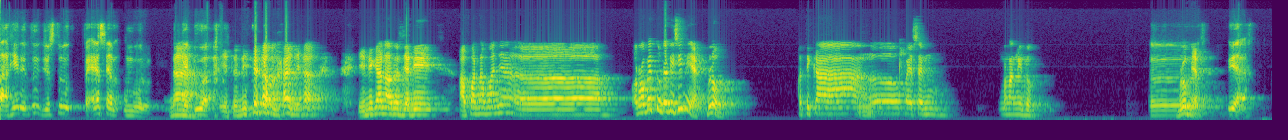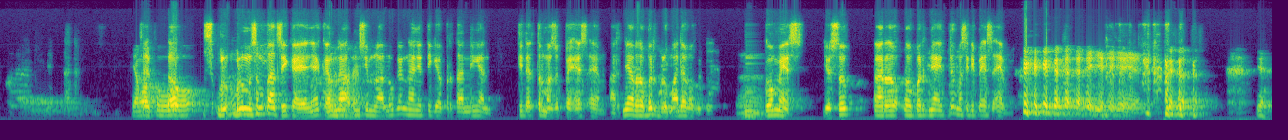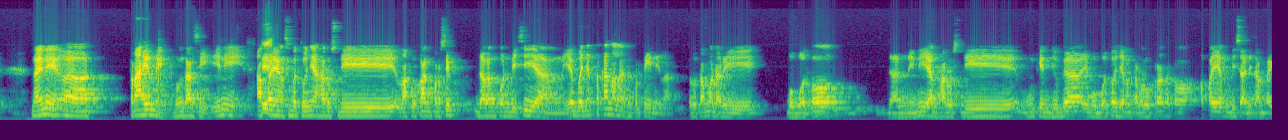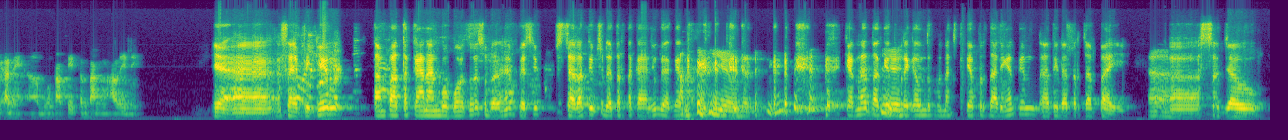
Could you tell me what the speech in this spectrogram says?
terakhir itu justru PSM unggul. Nah, dua. itu dia makanya. Ini kan harus jadi apa namanya? Uh, Robert udah di sini ya? Belum? Ketika hmm. uh, eh, PSM menang itu? Uh, Belum ya? Iya. Yang waktu oh, belum, belum sempat sih kayaknya karena sempat, ya? musim lalu kan hanya tiga pertandingan, tidak termasuk PSM. Artinya Robert belum ada waktu itu. Hmm. Gomez, Justru Robertnya itu masih di PSM. Iya, iya, iya. ya. Nah ini uh, terakhir nih, Bung Tarsi. Ini apa yeah. yang sebetulnya harus dilakukan Persib dalam kondisi yang ya banyak tekanan lah seperti inilah, terutama dari Boboto dan ini yang harus di mungkin juga ya Boboto jangan terlalu keras atau apa yang bisa disampaikan nih uh, Bung Tarsi tentang hal ini. Ya, uh, saya pikir tanpa tekanan Boboto sebenarnya Persib secara tim sudah tertekan juga kan. Iya Karena target yeah. mereka untuk menang setiap pertandingan kan uh, tidak tercapai. Uh. Uh, sejauh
